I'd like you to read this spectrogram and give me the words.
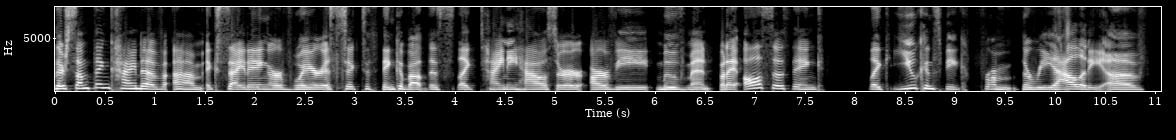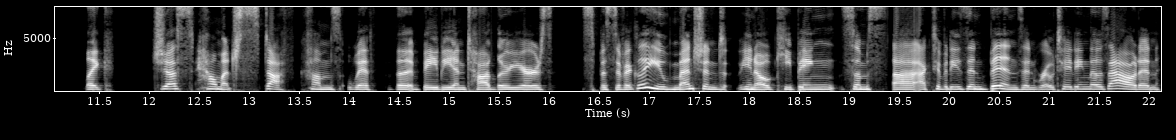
there's something kind of um, exciting or voyeuristic to think about this like tiny house or RV movement. But I also think like you can speak from the reality of like just how much stuff comes with the baby and toddler years specifically you mentioned you know keeping some uh, activities in bins and rotating those out and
